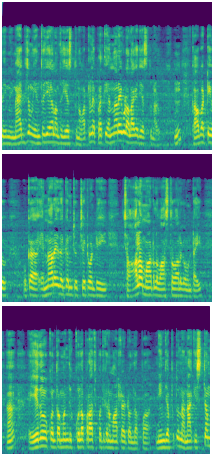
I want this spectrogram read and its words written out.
నేను మ్యాక్సిమం ఎంత చేయాలో అంత చేస్తున్నాం అట్లనే ప్రతి ఎన్ఆర్ఐ కూడా అలాగే చేస్తున్నాడు. కాబట్టి ఒక ఎన్ఆర్ఐ దగ్గర నుంచి వచ్చేటువంటి చాలా మాటలు వాస్తవాలుగా ఉంటాయి. ఏదో కొంతమంది కుల ప్రాతిపదికన మాట్లాడేటోళ్ళు తప్ప నేను చెప్తున్నా నాకు ఇష్టం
